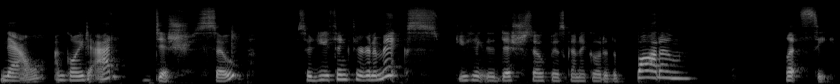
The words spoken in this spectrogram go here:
Now I'm going to add dish soap. So do you think they're going to mix? Do you think the dish soap is going to go to the bottom? Let's see.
